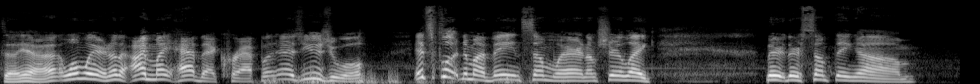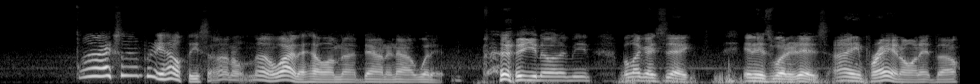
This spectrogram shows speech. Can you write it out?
So, yeah, one way or another, I might have that crap, but as usual, it's floating in my veins somewhere, and I'm sure, like, there, there's something, um, well, actually, I'm pretty healthy, so I don't know why the hell I'm not down and out with it. you know what I mean? But like I say, it is what it is. I ain't praying on it, though.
